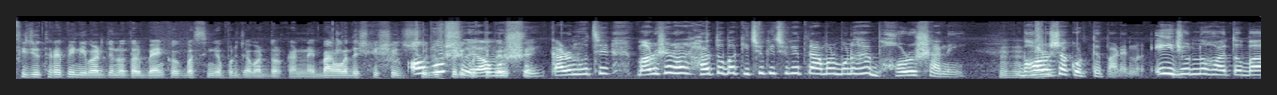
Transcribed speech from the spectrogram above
ফিজিওথেরাপি নেবার জন্য তার ব্যাংকক বা সিঙ্গাপুর যাওয়ার দরকার নাই? বাংলাদেশ কি সেই সুযোগ অবশ্যই অবশ্যই। কারণ হচ্ছে মানুষের হয়- হয়তো বা কিছু কিছু ক্ষেত্রে আমার মনে হয় ভরসা নেই। ভরসা করতে পারে না। এই জন্য হয়তো বা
